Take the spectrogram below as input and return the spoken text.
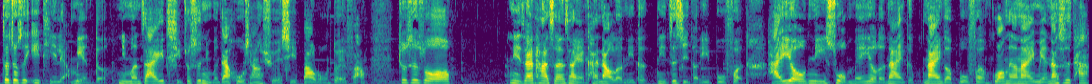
这就是一体两面的。你们在一起，就是你们在互相学习、包容对方。就是说，你在他身上也看到了你的你自己的一部分，还有你所没有的那一个那一个部分，光亮那一面，那是他。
